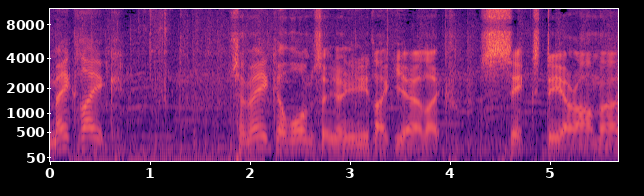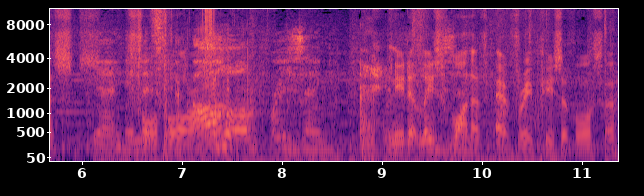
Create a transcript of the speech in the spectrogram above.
To make like to make a warm suit, don't you need like yeah, like six deer oh, armor, Yeah, four boar armor. Oh, I'm freezing! You need at least one of every piece of water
